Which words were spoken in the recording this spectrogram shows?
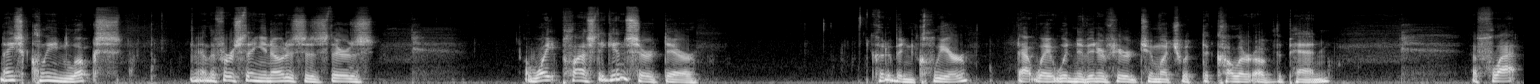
Nice clean looks. And the first thing you notice is there's a white plastic insert there. Could have been clear. That way it wouldn't have interfered too much with the color of the pen. A flat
